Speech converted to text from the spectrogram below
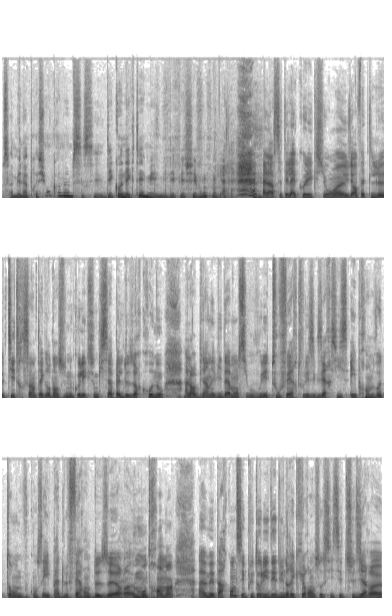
ça met la pression quand même. C'est déconnecté, mais, mais dépêchez-vous. Alors c'était la collection. Euh, en fait, le titre s'intègre dans une collection qui s'appelle deux heures chrono. Alors bien évidemment, si vous voulez tout faire, tous les exercices et prendre votre temps, on ne vous conseille pas de le faire en deux heures, euh, montre en main. Euh, mais par contre, c'est plutôt l'idée d'une récurrence aussi, c'est de se dire,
